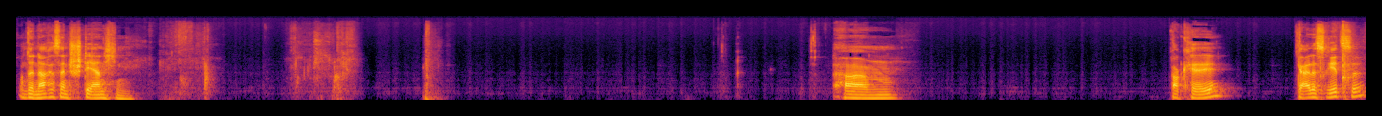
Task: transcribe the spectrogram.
und danach ist ein Sternchen. Ähm. Okay. Geiles Rätsel.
